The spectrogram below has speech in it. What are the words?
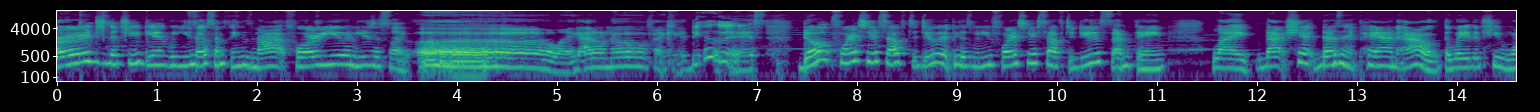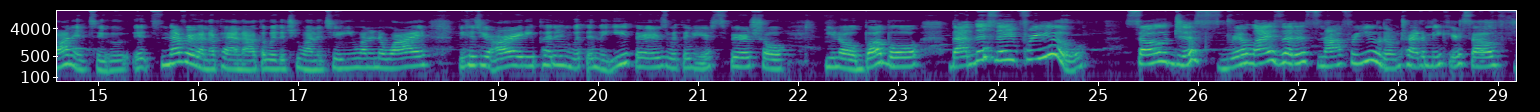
urge that you get when you know something's not for you and you're just like, oh, like, I don't know if I can do this. Don't force yourself to do it because when you force yourself to do something, like that shit doesn't pan out the way that you want it to. It's never gonna pan out the way that you want it to. You wanna know why? Because you're already putting within the ethers, within your spiritual, you know, bubble, that this ain't for you. So just realize that it's not for you. Don't try to make yourself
